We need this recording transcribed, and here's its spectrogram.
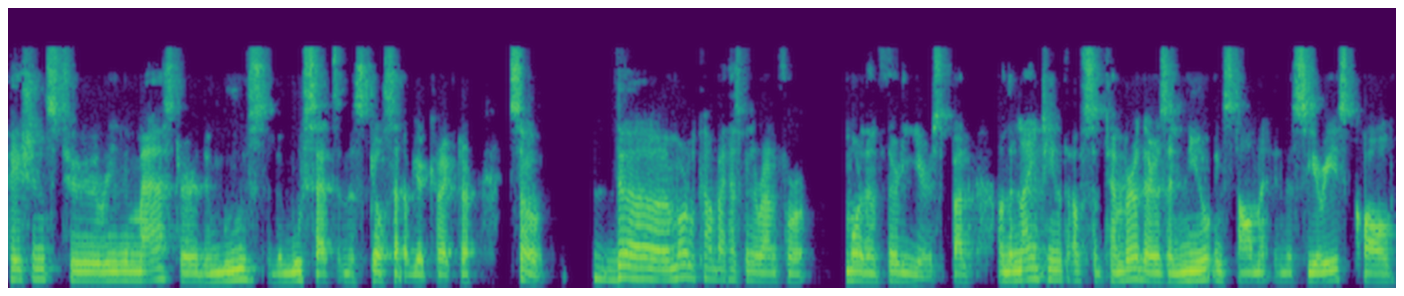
patience to really master the moves, the move sets, and the skill set of your character. So the Mortal Kombat has been around for more than 30 years, but on the 19th of September, there is a new installment in the series called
